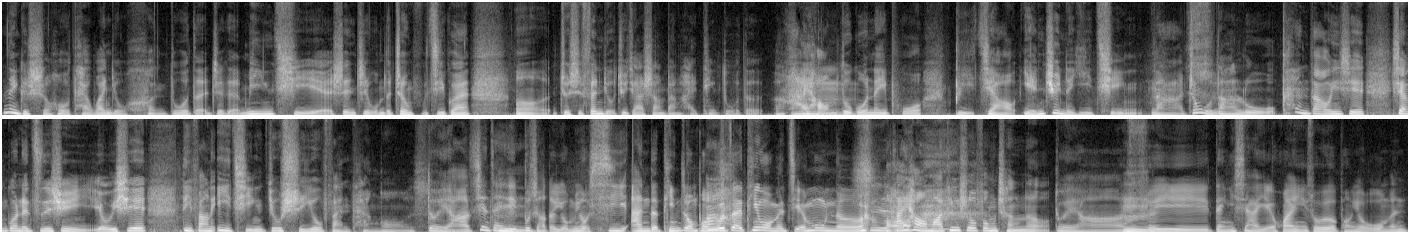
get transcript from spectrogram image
那个时候，台湾有很多的这个民营企业，甚至我们的政府机关，呃，就是分流居家上班还挺多的。还好我们度过那一波比较严峻的疫情。嗯、那中国大陆我看到一些相关的资讯，有一些地方的疫情就时有反弹哦。对啊，现在也不晓得有没有西安的听众朋友在听我们节目呢？啊、是 还好吗？听说封城了。对啊，所以等一下也欢迎所有朋友，我们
